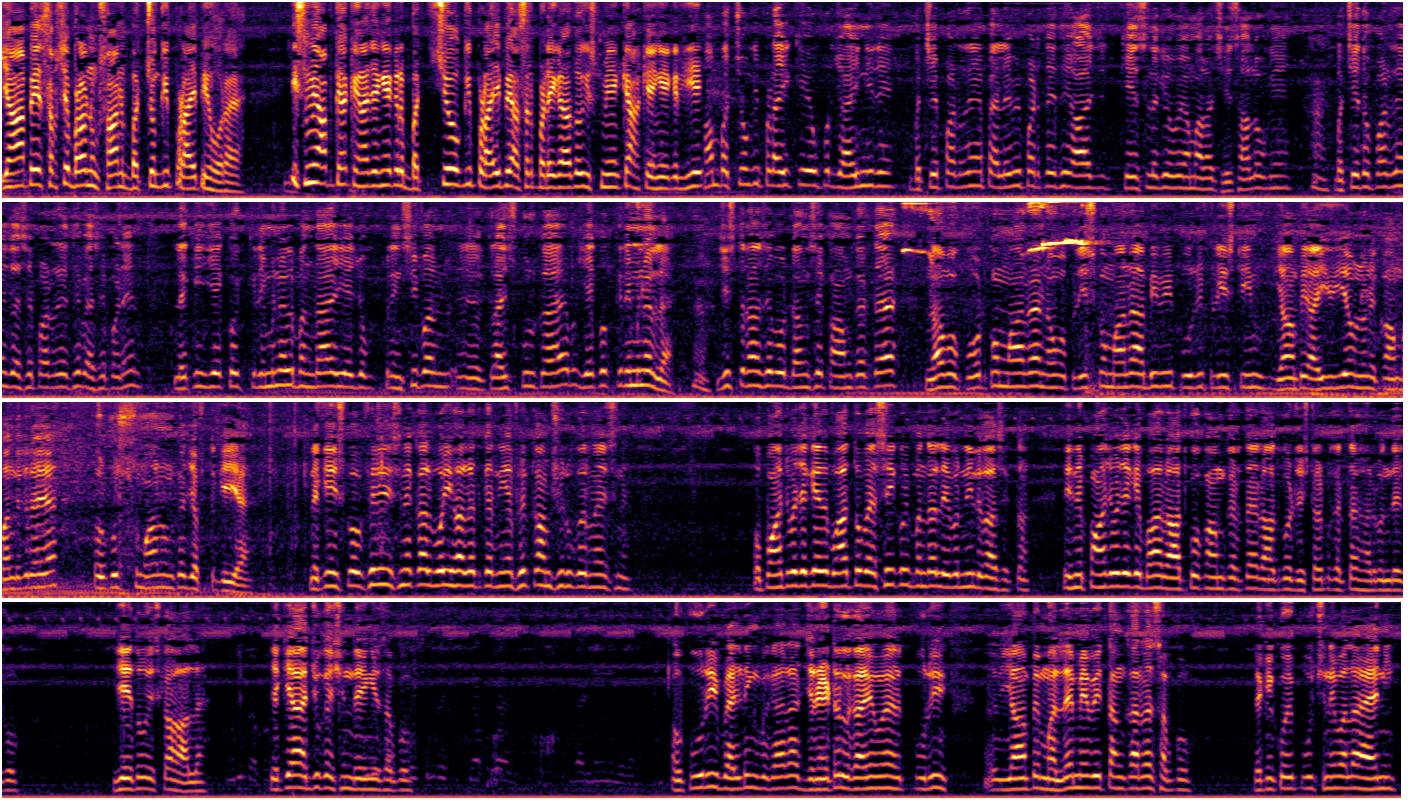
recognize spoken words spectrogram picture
यहाँ पे सबसे बड़ा नुकसान बच्चों की पढ़ाई पे हो रहा है। इसमें आप क्या कहना चाहेंगे? अगर बच्चों की पढ़ाई पे असर पड़ेगा तो इसमें क्या कहेंगे? अगर ये हम बच्चों की पढ़ाई के ऊपर जा ही नहीं रहे। बच्चे पढ़ रहे हैं पहले भी पढ़ते थे आज केस लगे हुए हमारा छह साल हो गए हैं। हाँ। बच्चे तो पढ़ रहे हैं जैसे पढ़ रहे थे वैसे पढ़े लेकिन ये कोई क्रिमिनल बंदा है ये जो प्रिंसिपल क्राई स्कूल का है ये कोई क्रिमिनल है। जिस तरह से वो ढंग से काम करता है ना वो कोर्ट को मान रहा है ना वो पुलिस को मान रहा है। अभी भी पूरी पुलिस टीम यहाँ पे आई हुई है उन्होंने काम बंद कराया है और कुछ सामान उनका जब्त किया है। लेकिन इसको फिर इसने कल वही हालत करनी है, फिर काम शुरू करना है इसने। और पाँच बजे के बाद तो वैसे ही कोई बंदा लेबर नहीं लगा सकता। इसने पाँच बजे के बाद रात को काम करता है, रात को डिस्टर्ब करता है हर बंदे को। ये तो इसका हाल है। ये क्या एजुकेशन देंगे सबको? और पूरी वेल्डिंग वगैरह जनरेटर लगाए हुए हैं, पूरी, यहाँ पे मोहल्ले में भी तंग कर रहा है सबको। लेकिन कोई पूछने वाला है नहीं।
